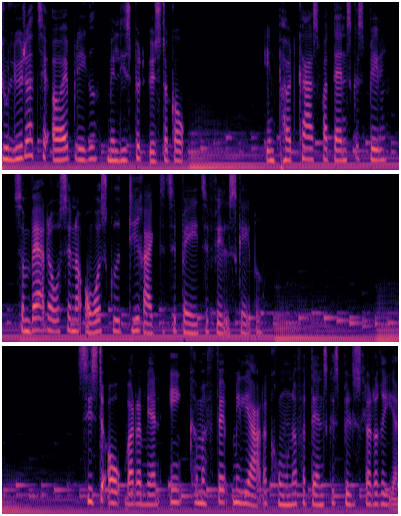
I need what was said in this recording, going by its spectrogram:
Du lytter til Øjeblikket med Lisbeth Østergaard. En podcast fra Danske Spil, som hvert år sender overskud direkte tilbage til fællesskabet. Sidste år var der mere end 1,5 milliarder kroner fra Danske Spilslotterier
